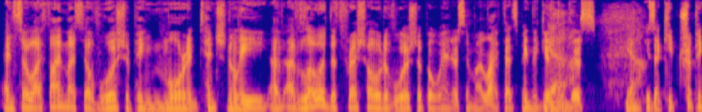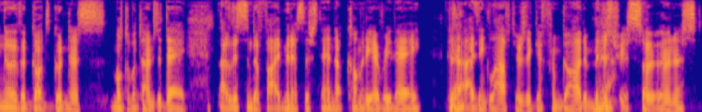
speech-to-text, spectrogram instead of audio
And so I find myself worshiping more intentionally. I've, I've lowered the threshold of worship awareness in my life. That's been the gift Yeah. of this. Yeah. Is I keep tripping over God's goodness multiple times a day. I listen to five minutes of stand up comedy every day because Yeah. I, I think laughter is a gift from God and ministry is so earnest.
